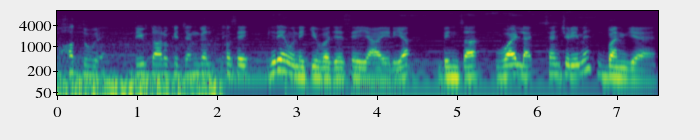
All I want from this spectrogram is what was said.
बहुत दूर है। देवदारों के जंगल से, घिरे होने की वजह से यह एरिया बिंसा वाइल्ड लाइफ सेंचुरी में बन गया है।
